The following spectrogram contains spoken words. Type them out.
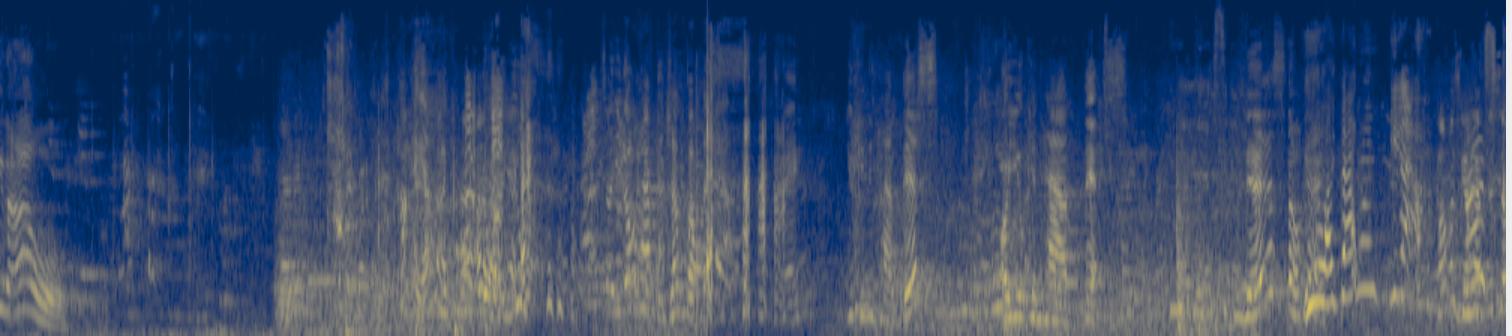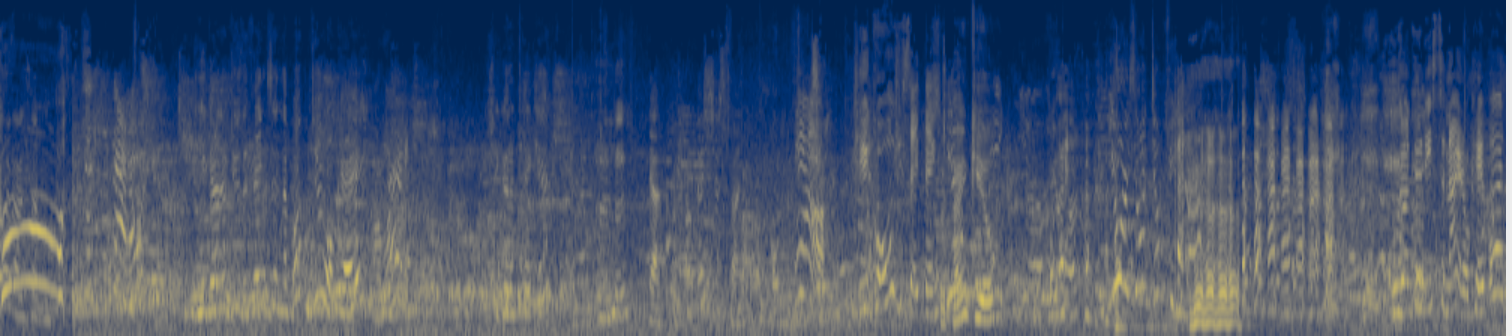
The owl. Hi, I'm gonna come over where you are. So you don't have to jump up and down, okay? You can have this, or you can have this. This? Okay. You like that one? Yeah. Mama's gonna have to That's sew on something. cool. This is. You gotta do the things in the book too, okay? All right. She gonna take it? Mm-hmm. Yeah, that's just fine. Yeah. You cool? You say thank So you. thank you. You are so jumpy. We're gonna do these tonight, okay, bud?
